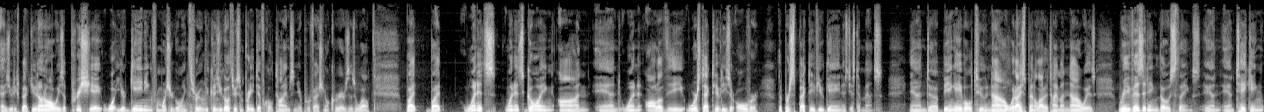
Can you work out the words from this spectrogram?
as you'd expect, you don't always appreciate what you're gaining from what you're going through because you go through some pretty difficult times in your professional careers as well. But but when it's when it's going on and when all of the worst activities are over, the perspective you gain is just immense. And uh, being able to now, what I spend a lot of time on now is revisiting those things and, and taking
